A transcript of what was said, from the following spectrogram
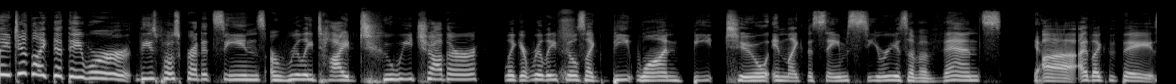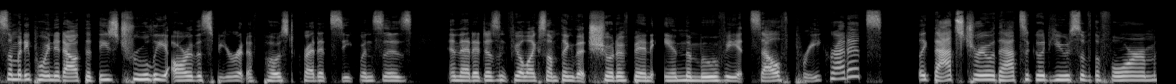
I did like that they were these post credit scenes are really tied to each other. Like it really feels like beat one, beat two in like the same series of events. Yeah. Uh, I like that they somebody pointed out that these truly are the spirit of post credit sequences and that it doesn't feel like something that should have been in the movie itself pre credits. Like that's true. That's a good use of the form.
